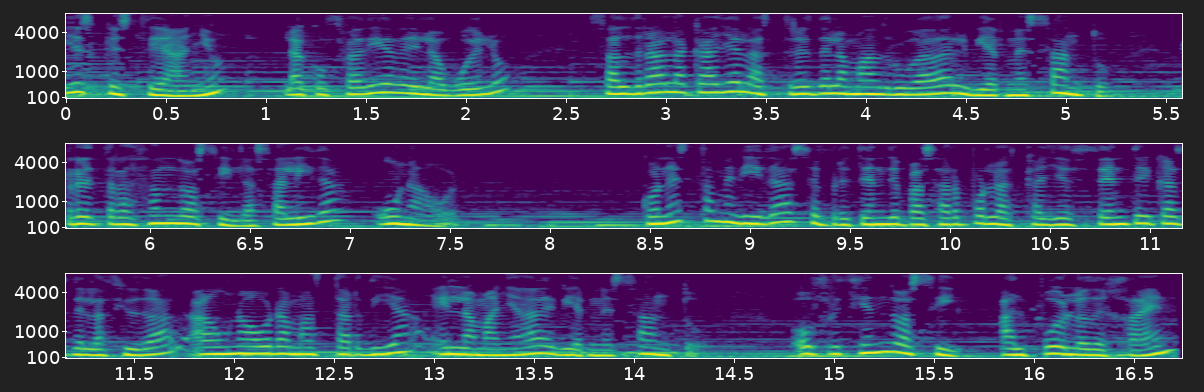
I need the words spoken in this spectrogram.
y es que este año la Cofradía del Abuelo saldrá a la calle a las 3 de la madrugada del Viernes Santo, retrasando así la salida una hora. Con esta medida se pretende pasar por las calles céntricas de la ciudad a una hora más tardía en la mañana de Viernes Santo, ofreciendo así al pueblo de Jaén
